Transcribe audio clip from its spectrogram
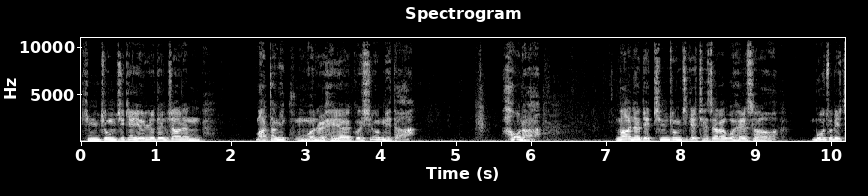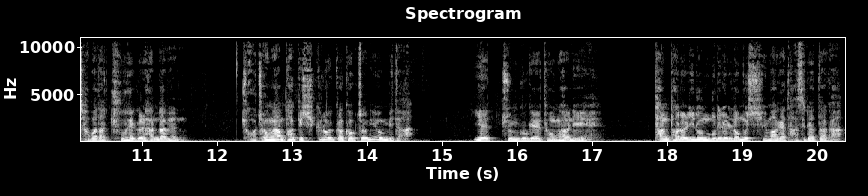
김종직에 연루된 자는 마땅히 국문을 해야 할 것이옵니다. 하오나 만약에 김종직의 제자라고 해서 모조리 잡아다 추핵을 한다면 조정 안팎이 시끄러울까 걱정이옵니다. 옛 중국의 동한이 당파를 이룬 무리를 너무 심하게 다스렸다가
